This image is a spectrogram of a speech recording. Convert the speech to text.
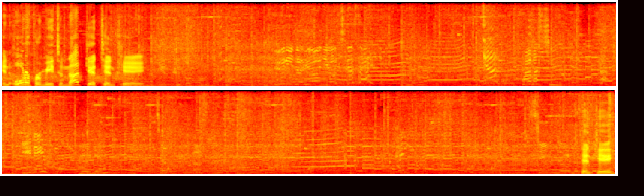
in order for me to not get 10k. Ten K.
